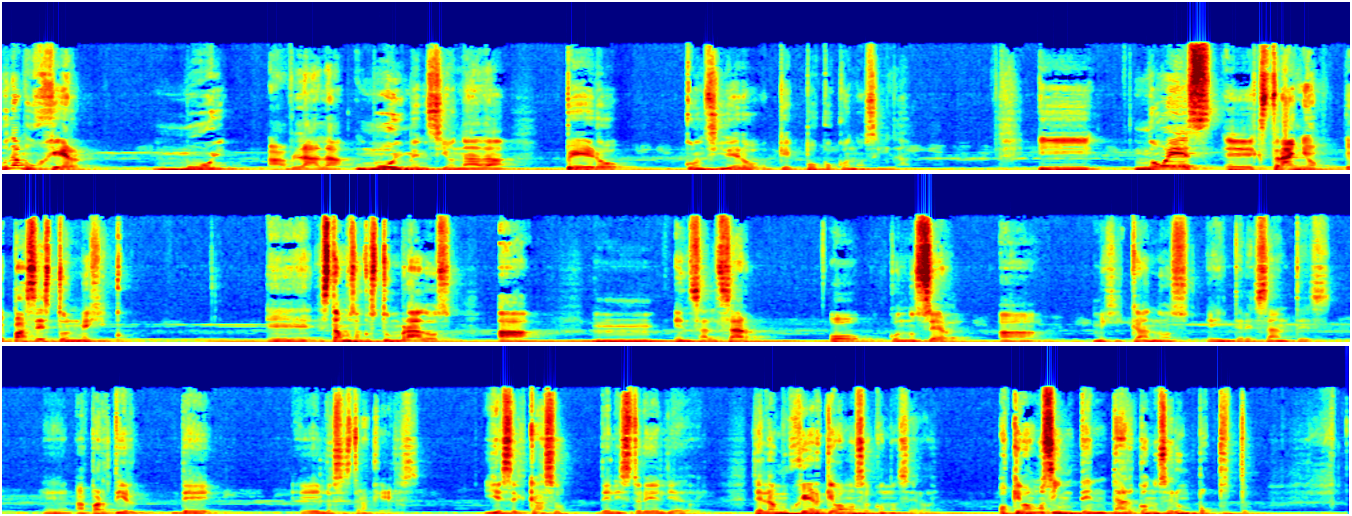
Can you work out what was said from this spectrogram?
Una mujer muy hablada, muy mencionada, pero considero que poco conocida. Y no es eh, extraño que pase esto en México. Eh, estamos acostumbrados a mm, ensalzar o conocer a mexicanos e interesantes eh, a partir de los extranjeros. Y es el caso de la historia del día de hoy, de la mujer que vamos a conocer hoy, o que vamos a intentar conocer un poquito,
